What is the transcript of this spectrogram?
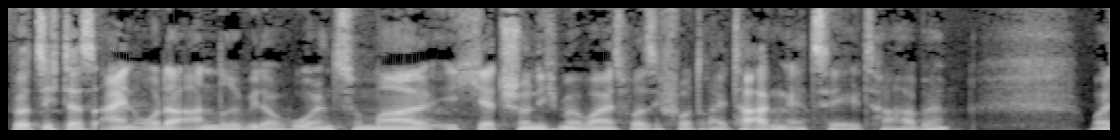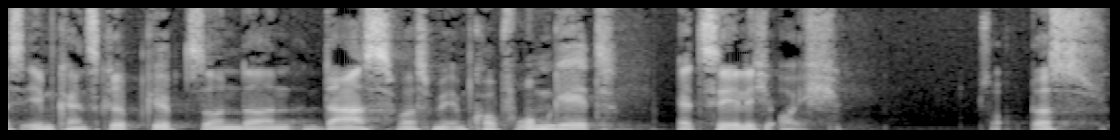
wird sich das ein oder andere wiederholen, zumal ich jetzt schon nicht mehr weiß, was ich vor drei Tagen erzählt habe, weil es eben kein Skript gibt, sondern das, was mir im Kopf rumgeht, erzähle ich euch. So, das,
